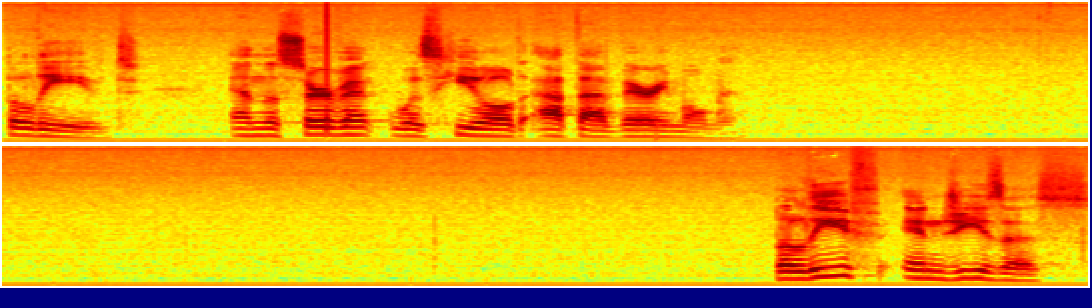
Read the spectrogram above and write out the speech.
believed. And the servant was healed at that very moment. Belief in Jesus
